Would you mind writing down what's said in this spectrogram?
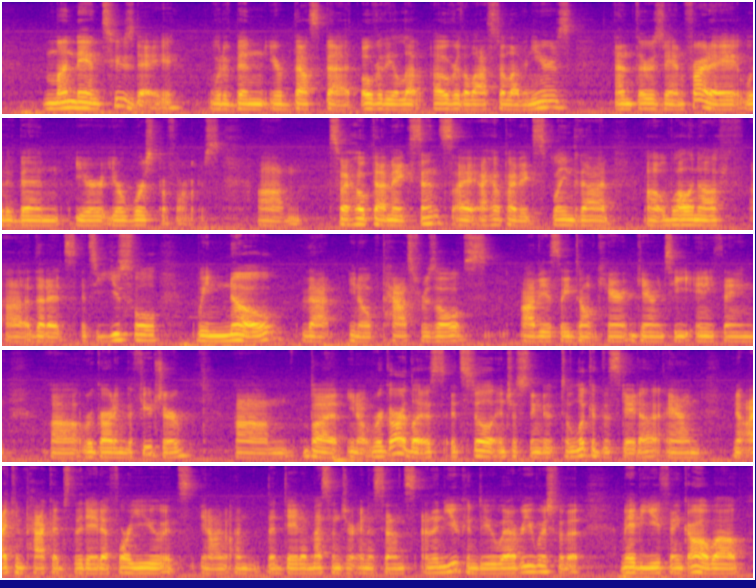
Monday and Tuesday would have been your best bet over the 11, over the last 11 years, and Thursday and Friday would have been your your worst performers. Um, so I hope that makes sense. I, I hope I've explained that uh, well enough uh, that it's it's useful. We know that you know past results obviously don't guarantee anything uh, regarding the future. Um, but you know, regardless, it's still interesting to, to look at this data and you know, I can package the data for you. It's, you know, I'm, I'm, the data messenger in a sense, and then you can do whatever you wish with it. Maybe you think, oh, well,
